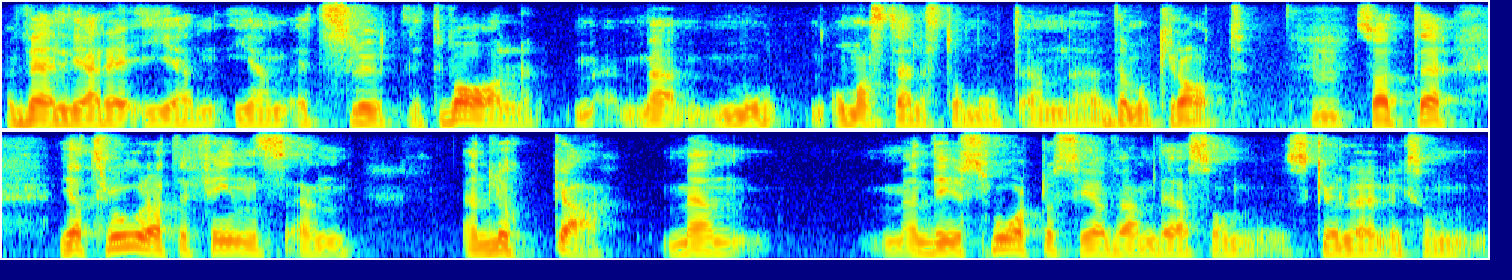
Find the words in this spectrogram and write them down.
väljare i, en, i en, ett slutligt val med, mot, om man ställs då mot en eh, demokrat. Mm. Så att jag tror att det finns en, en lucka men, men det är svårt att se vem det är som skulle liksom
